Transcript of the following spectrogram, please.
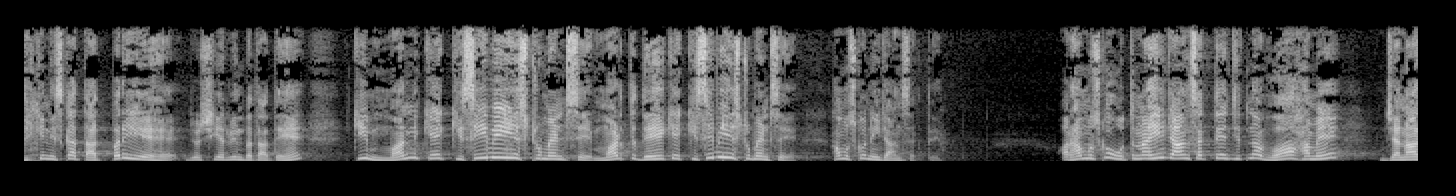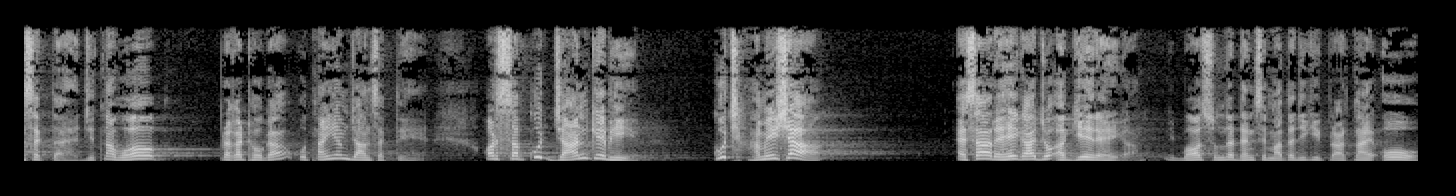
लेकिन इसका तात्पर्य यह है, जो श्री अरविंद बताते हैं, कि मन के किसी भी इंस्ट्रूमेंट से, मर्त देह के किसी भी इंस्ट्रूमेंट से, हम उसको नहीं जान सकते। और हम उसको उतना ही जान सकते हैं जितना वह हमें जना सकता है। जितना वह प्रकट होगा, उतना ही हम जान सकते हैं। और सब कुछ जान के भी कुछ हमेशा ऐसा रहेगा जो अज्ञे रहेगा। बहुत सुंदर ढंग से माता जी की प्रार्थना है। ओ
